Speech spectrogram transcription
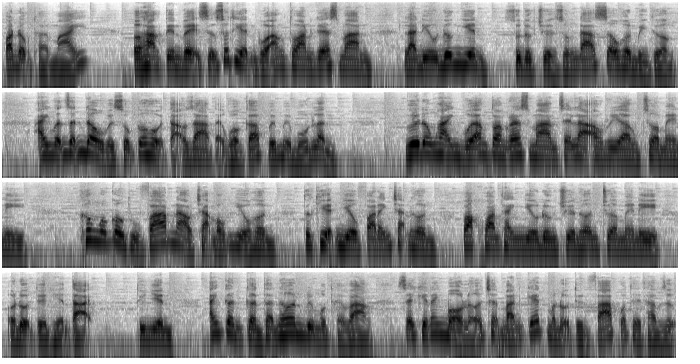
hoạt động thoải mái. Ở hàng tiền vệ, sự xuất hiện của Antoine Griezmann là điều đương nhiên dù được chuyển xuống đá sâu hơn bình thường. Anh vẫn dẫn đầu với số cơ hội tạo ra tại World Cup với 14 lần. Người đồng hành với Antoine Griezmann sẽ là Aurélien Tchouameni. Không có cầu thủ Pháp nào chạm bóng nhiều hơn, thực hiện nhiều pha đánh chặn hơn hoặc hoàn thành nhiều đường truyền hơn Tchouameni ở đội tuyển hiện tại. Tuy nhiên, anh cần cẩn thận hơn vì một thẻ vàng sẽ khiến anh bỏ lỡ trận bán kết mà đội tuyển Pháp có thể tham dự.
